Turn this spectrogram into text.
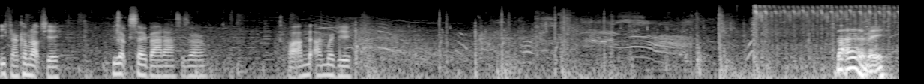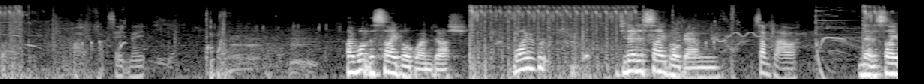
Ethan, I'm coming up to you. You look so badass as well. Oh, I'm, I'm with you. That an enemy? Oh, fuck's sake, mate. I want the cyborg one, Josh. Why would... Do you know the cyborg, um... Sunflower. No, the cy...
